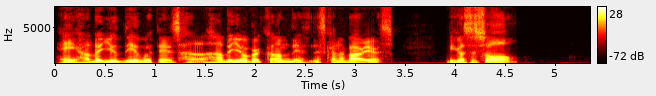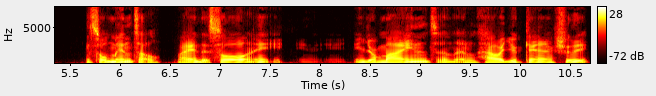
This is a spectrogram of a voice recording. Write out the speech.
hey, how do you deal with this? How, how do you overcome this, kind of barriers? Because it's all, it's all mental, right? It's all in, in your mind and, and how you can actually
